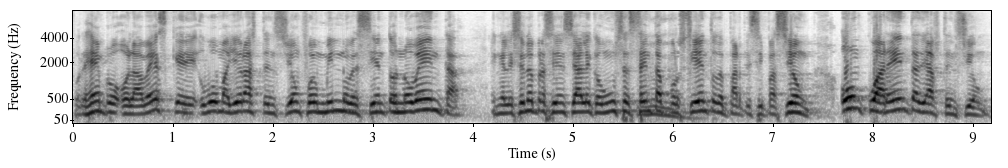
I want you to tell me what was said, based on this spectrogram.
por ejemplo, o la vez que hubo mayor abstención fue en 1990, en elecciones presidenciales con un 60% de participación, un 40% de abstención.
